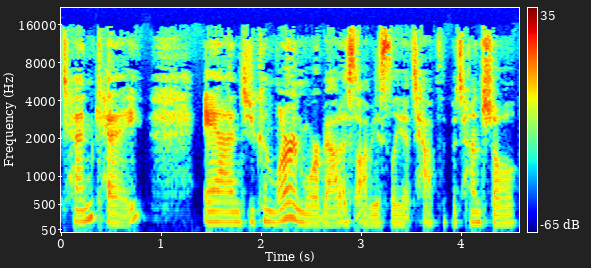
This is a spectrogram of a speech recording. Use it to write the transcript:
10K and you can learn more about us, obviously, at Tap the Potential.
